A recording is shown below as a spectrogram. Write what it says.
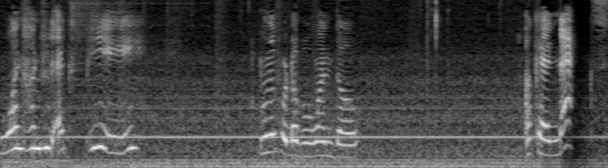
100 XP? Only for level 1 though. Okay, next!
